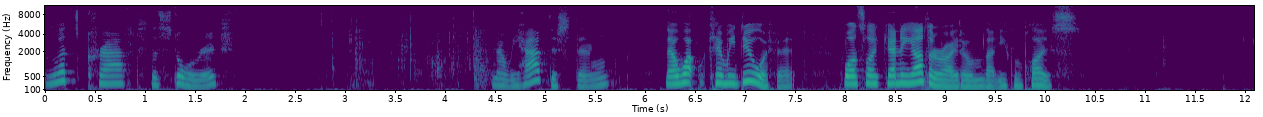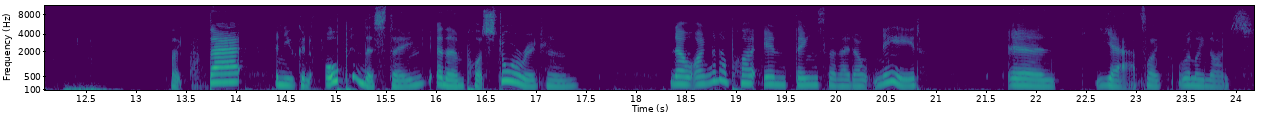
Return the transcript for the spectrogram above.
let's craft the storage. Now we have this thing. Now what can we do with it? Well, it's like any other item that you can place. Like that, and you can open this thing and then put storage in. Now I'm gonna put in things that I don't need, and yeah, it's like really nice.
